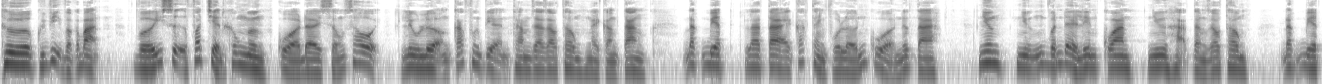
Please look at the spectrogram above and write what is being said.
Thưa quý vị và các bạn, với sự phát triển không ngừng của đời sống xã hội, lưu lượng các phương tiện tham gia giao thông ngày càng tăng, đặc biệt là tại các thành phố lớn của nước ta. Nhưng những vấn đề liên quan như hạ tầng giao thông, đặc biệt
